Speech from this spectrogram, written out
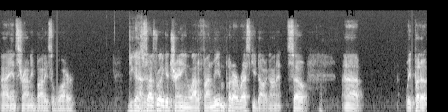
uh, and surrounding bodies of water. Do you guys? so that was really good training and a lot of fun. We even put our rescue dog on it. So uh, we put a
